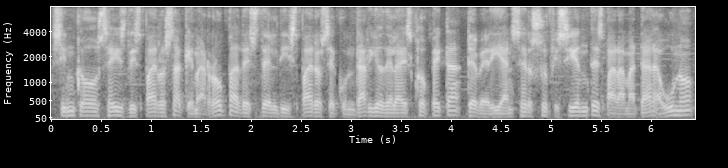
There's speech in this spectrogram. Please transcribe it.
5 o 6 disparos a quemarropa desde el disparo secundario de la escopeta deberían ser suficientes para matar a uno,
